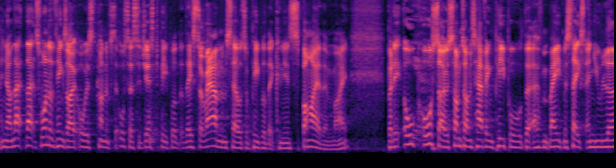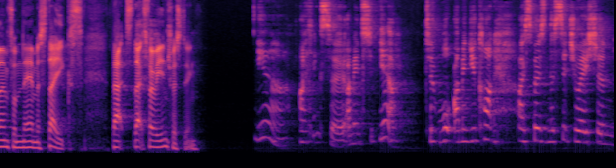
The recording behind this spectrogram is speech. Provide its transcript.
You know, that, that's one of the things I always kind of also suggest to people that they surround themselves with people that can inspire them, right? But it Yeah. also sometimes having people that have made mistakes and you learn from their mistakes. That's that's very interesting. Yeah, I think so. I mean, to, yeah. To what? I mean, you can't. I suppose in this situation,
